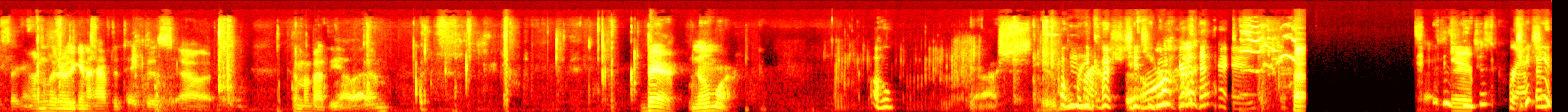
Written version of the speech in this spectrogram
One second. I'm literally gonna have to take this out. I'm about to yell at him. Bear, no more. oh, Gosh, dude. oh my gosh! Did you hear that? There. he just crap Did you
